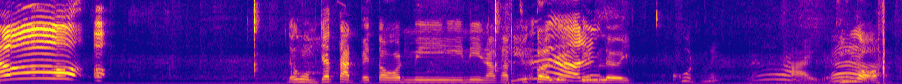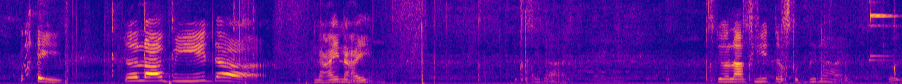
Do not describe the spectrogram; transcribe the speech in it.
รู้เอ่อ เดี๋ยวผมจะตัดไปตอนมีนี่นะครับชุดก่อนเหล็กเต็มเลย ขุดไม่ได้จริงเหรอเฮ้ยเจอลาบีดอะไหนไหนขุดไม่ได้ เจอลาพีชแต่ขุดไม่ได้เฉย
